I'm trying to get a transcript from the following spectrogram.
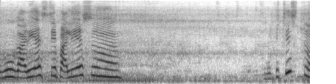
বাবু গাড়ি আসছে পালিয়ে আসো দেখেছিস তো?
